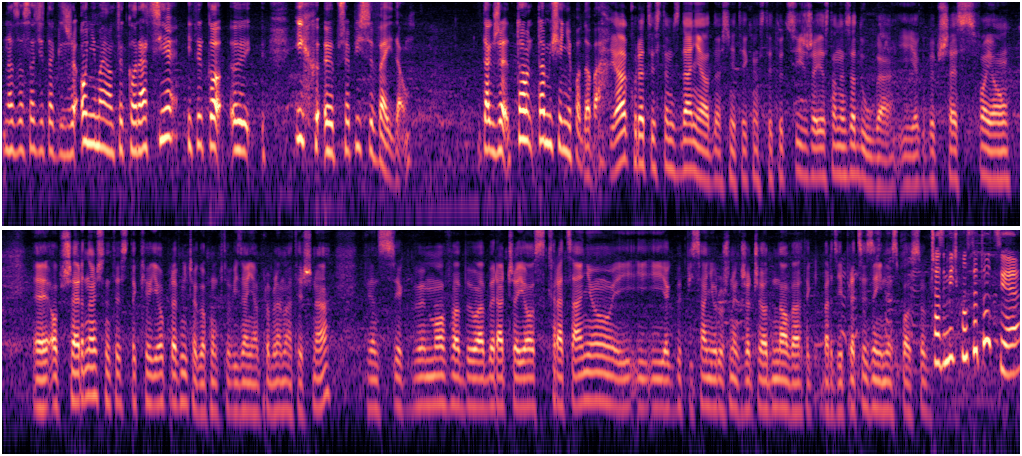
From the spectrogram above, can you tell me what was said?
na zasadzie takiej, że oni mają tylko rację i tylko y, ich y, przepisy wejdą. Także to, to mi się nie podoba. Ja akurat jestem zdania odnośnie tej konstytucji, że jest ona za długa i jakby przez swoją e, obszerność, no to jest takiego prawniczego punktu widzenia problematyczna, więc jakby mowa byłaby raczej o skracaniu i, i, i jakby pisaniu różnych rzeczy od nowa w taki bardziej precyzyjny sposób. Trzeba zmienić konstytucję.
